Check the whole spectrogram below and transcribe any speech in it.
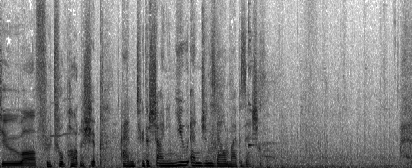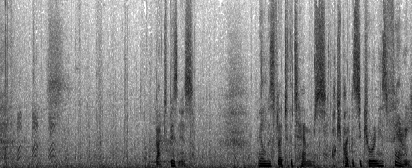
To our fruitful partnership. And to the shiny new engines now in my possession. Back to business. Millner's fled to the Thames, occupied with securing his ferry.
